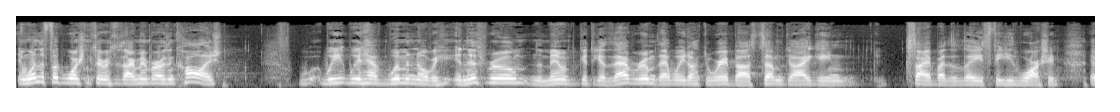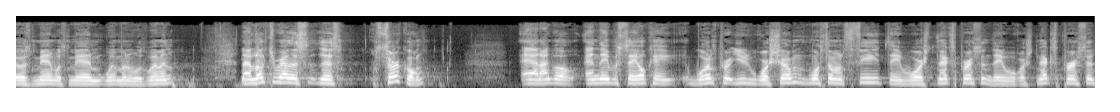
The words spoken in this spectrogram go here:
In one of the foot washing services, I remember I was in college. We, we'd have women over in this room, the men would get together in that room. That way you don't have to worry about some guy getting excited by the lady's feet he's washing. It was men with men, women with women. And I looked around this, this circle, and I go, and they would say, okay, one per, you wash some, someone's feet, they wash next person, they wash next person.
